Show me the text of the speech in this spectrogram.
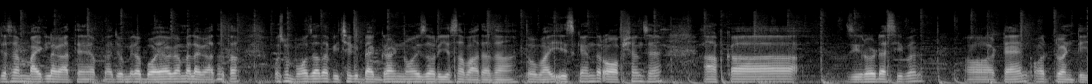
जैसे हम माइक लगाते हैं, अपना जो मेरा बोया का मैं लगाता था, उसमें बहुत ज़्यादा पीछे की बैकग्राउंड नॉइज़ और ये सब आता था। तो भाई इसके अंदर ऑप्शंस हैं आपका ज़ीरो डेसीबल और टेन और ट्वेंटी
